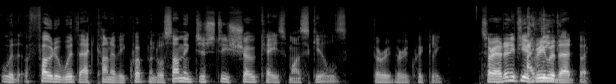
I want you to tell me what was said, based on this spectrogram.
with a photo with that kind of equipment or something just to showcase my skills very very quickly. Sorry, I don't know if you agree think, with that, but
